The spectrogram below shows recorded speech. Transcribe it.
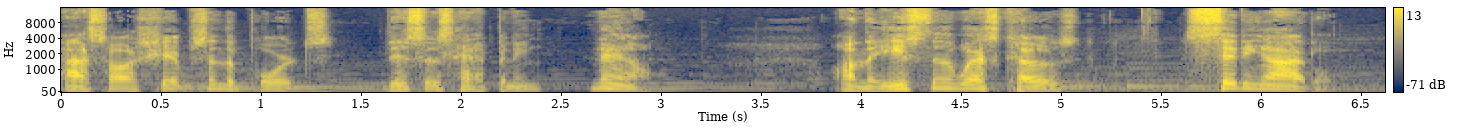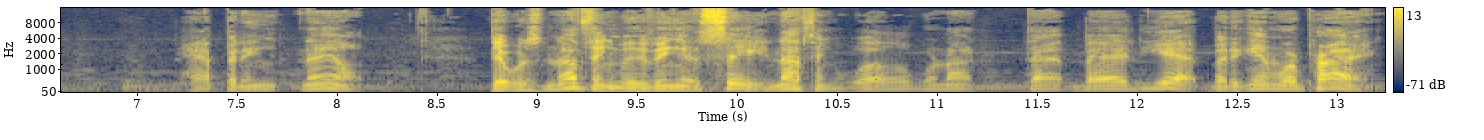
I saw ships in the ports. This is happening now. On the east and the west coast, sitting idle. Happening now. There was nothing moving at sea. Nothing. Well, we're not that bad yet, but again, we're praying.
